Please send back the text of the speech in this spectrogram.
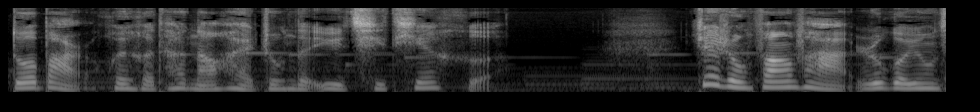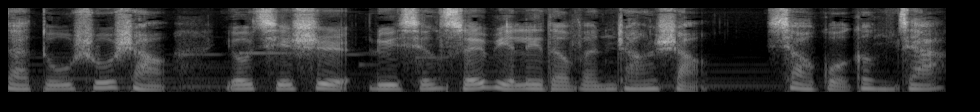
多半会和他脑海中的预期贴合。这种方法如果用在读书上，尤其是旅行随笔类的文章上，效果更佳。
